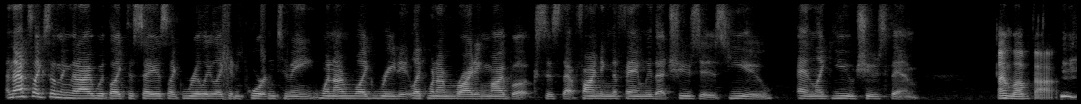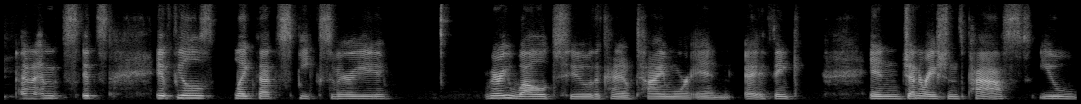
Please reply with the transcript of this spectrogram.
And that's like something that i would like to say is like really like important to me when i'm like reading like when i'm writing my books is that finding the family that chooses you and like you choose them. I love that. And, and it's it's it feels like that speaks very very well to the kind of time we're in. I think in generations past, you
